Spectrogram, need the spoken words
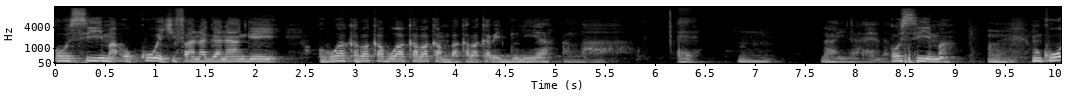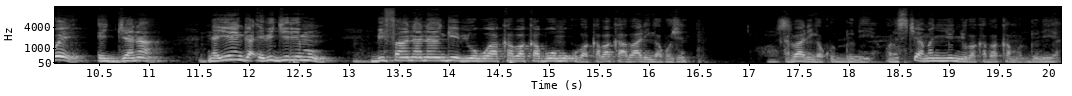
osiima okuwa ekifaanagana ng'eye obwakabaka bwakabaka mu bakabaka b'edduniya Allah. Eh. Mm. Osiima Mm. nkuwe ejjana naye nga ebigirimu bifaanana ng'ebyobwakabaka bw'omu ku bakabaka abaalinga kuki abaalinga ku dduniya wano sikyamanyi nnyo nnyo bakabaka mu dduniya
